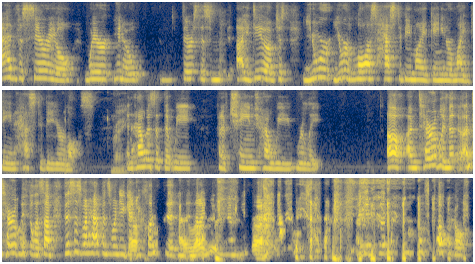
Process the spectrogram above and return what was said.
adversarial where you know there's this idea of just your your loss has to be my gain or my gain has to be your loss Right. and how is it that we kind of change how we relate oh i'm terribly i'm terribly philosophical this is what happens when you get No, me close to I love it. p.m. Eastern. I get philosophical.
